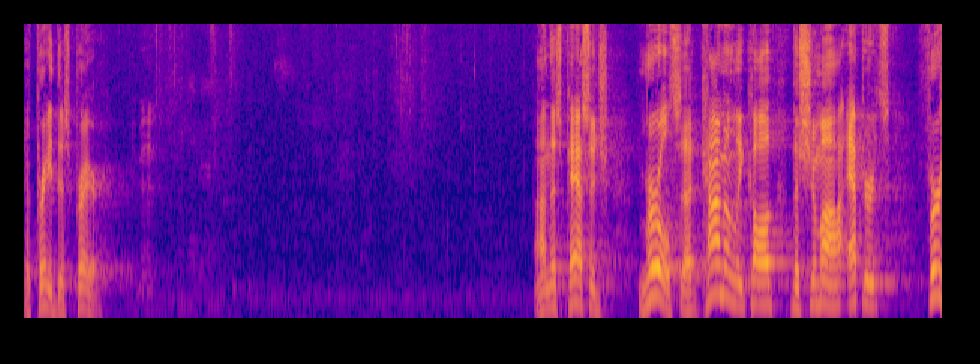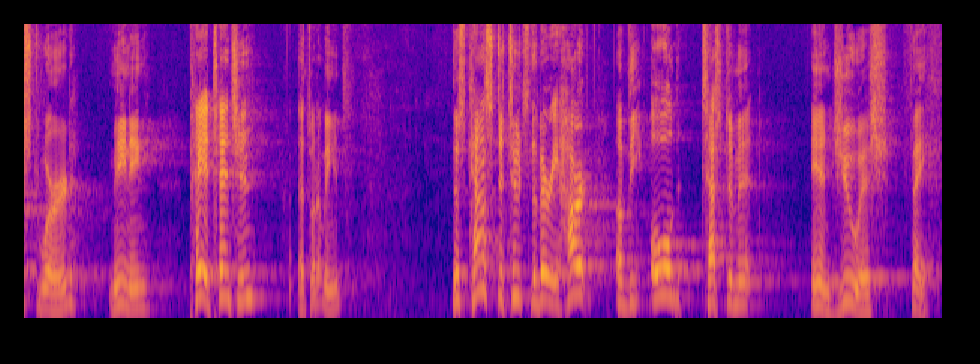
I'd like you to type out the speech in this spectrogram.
have prayed this prayer? On this passage, Merrill said, commonly called the Shema after its first word, meaning pay attention. That's what it means. This constitutes the very heart of the Old Testament and Jewish faith.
